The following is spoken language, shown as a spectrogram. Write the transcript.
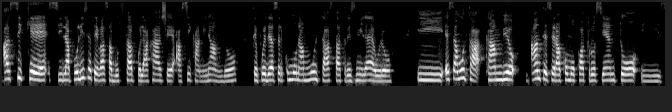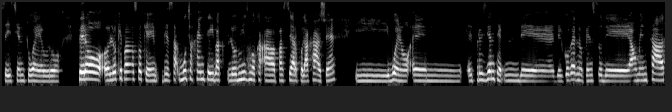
Así que si la policía te vas a buscar por la calle así caminando, te puede hacer como una multa hasta 3.000 euros y esa multa cambió, antes era como 400 y 600 euros, pero eh, lo que pasó que mucha gente iba lo mismo a pasear por la calle y bueno, em, el presidente mm, del gobierno pensó de aumentar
